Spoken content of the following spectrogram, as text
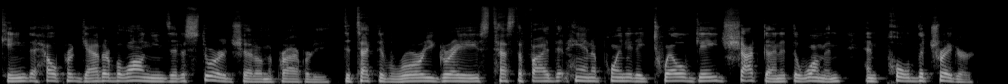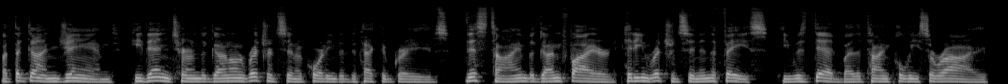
came to help her gather belongings at a storage shed on the property. Detective Rory Graves testified that Hanna pointed a 12 gauge shotgun at the woman and pulled the trigger, but the gun jammed. He then turned the gun on Richardson, according to Detective Graves. This time, the gun fired, hitting Richardson in the face. He was dead by the time police arrived.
